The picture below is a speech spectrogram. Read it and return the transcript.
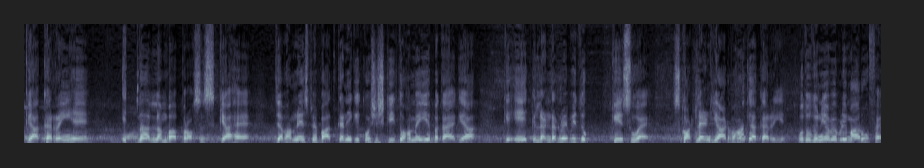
کیا کر رہی ہیں؟ اتنا لمبا پروسیس کیا ہے؟ جب ہم نے اس پہ بات کرنے کی کوشش کی تو ہمیں یہ بتایا گیا کہ ایک لنڈن میں بھی تو کیس ہوا ہے۔ اسکاٹ لینڈ یارڈ وہاں کیا کر رہی ہے؟ وہ تو دنیا میں بڑی معروف ہے۔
